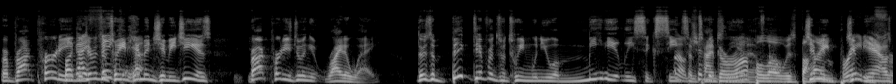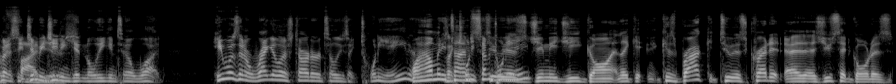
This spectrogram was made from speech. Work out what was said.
But Brock Purdy, Like, the I difference think- between him and Jimmy G is Brock Purdy's doing it right away. There's a big difference between when you immediately succeed Well, Jimmy sometimes in the Garoppolo NFL. was behind Jimmy, Brady Yeah, I was about to say five Jimmy G didn't get in the league until what? He wasn't a regular starter until he was like 28. Or, Well, how many was like times 27, too has Jimmy G gone? Like, because Brock, to his credit, as, as you said, Gold has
